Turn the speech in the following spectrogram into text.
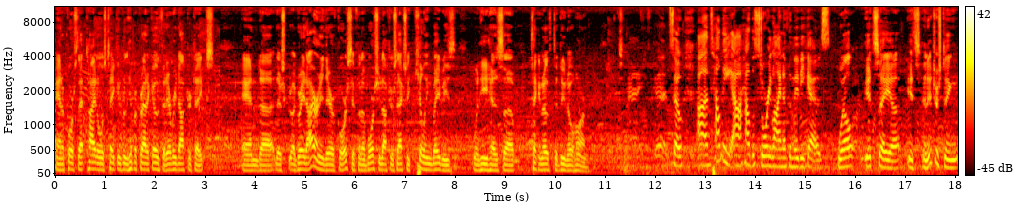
And of course, that title is taken from the Hippocratic Oath that every doctor takes. And uh, there's a great irony there, of course, if an abortion doctor is actually killing babies when he has uh, taken an oath to do no harm. So. Good. So, uh, tell me uh, how the storyline of the movie goes. Well, it's a uh, it's an interesting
